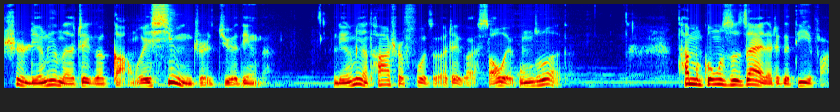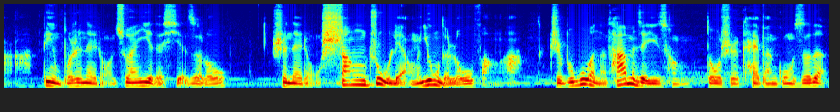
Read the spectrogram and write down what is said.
是玲玲的这个岗位性质决定的。玲玲她是负责这个扫尾工作的。他们公司在的这个地方啊，并不是那种专业的写字楼，是那种商住两用的楼房啊。只不过呢，他们这一层都是开办公司的。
